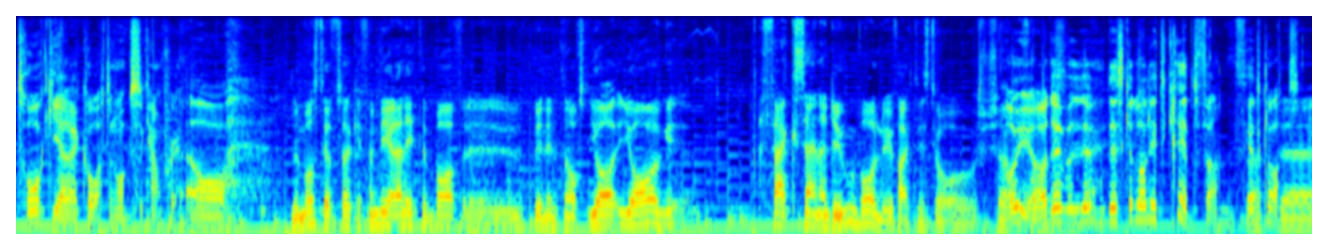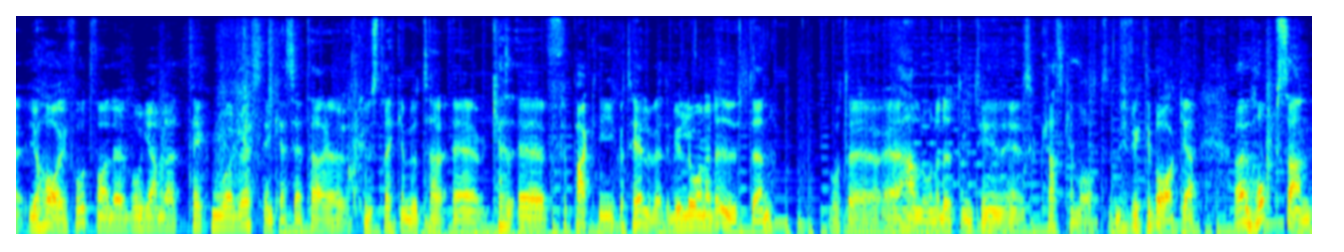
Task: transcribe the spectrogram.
tråkigare korten också kanske. Ja, nu måste jag försöka fundera lite bara för det blir en liten avs- Jag, jag... Fax Xanadu valde ju faktiskt jag att köpa. Oj, ja, det, det, det ska du ha lite cred för. Så Helt att, klart. eh, jag har ju fortfarande vår gamla Tecmo World Wrestling-kassett här. Jag kunde sträcka mig ut här. Eh, eh, förpackningen gick åt helvete. Vi lånade ut den. Åt, eh, han lånade ut den till en, en klasskamrat. Vi fick tillbaka. Ja, hoppsan!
